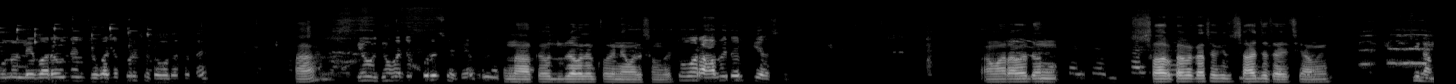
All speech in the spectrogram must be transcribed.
কোনো লেবার ইউনিয়ন যোগাযোগ করেছে তোমাদের সাথে? হ্যাঁ? কেউ যোগাযোগ করেছে? কেউ? না কেউ যোগাযোগ করেনি আমাদের সঙ্গে। তোমার আবেদন কি আছে? আমার আবেদন সরকারের কাছে কিছু সাহায্য চাইছি আমি। কি নাম?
